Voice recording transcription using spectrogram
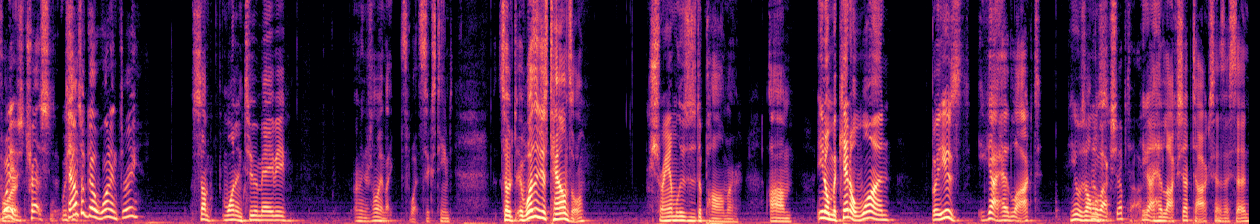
What is Tre- We Townsend go one and three? some one and two maybe. I mean, there's only like what six teams, so it wasn't just Townsend. Schramm loses to Palmer. Um, you know McKenna won, but he was he got headlocked. He was almost Headlock Sheptock. he got headlocked Sheptox, as I said.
